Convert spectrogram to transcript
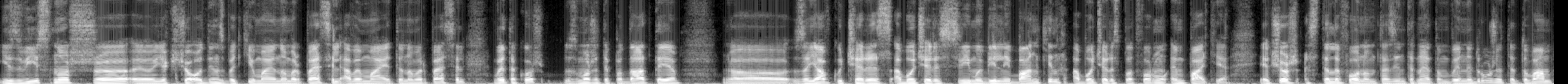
І звісно ж, е, е, якщо один з батьків має номер песель, а ви маєте номер песель, ви також зможете подати е, заявку через або через свій мобільний банкінг, або через платформу Емпатія. Якщо ж з телефоном та з інтернетом ви не дружите, то вам,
